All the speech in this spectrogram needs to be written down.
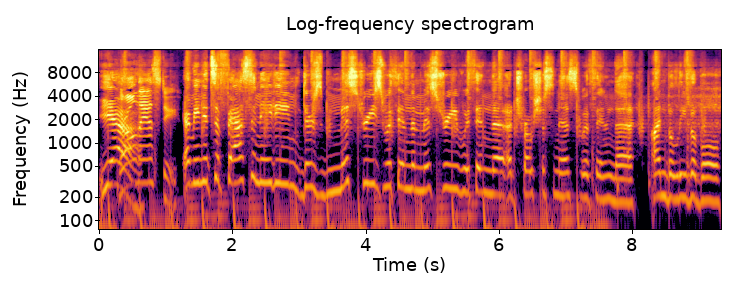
Yeah. They're all nasty. I mean, it's a fascinating. There's mysteries within the mystery, within the atrociousness, within the unbelievable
